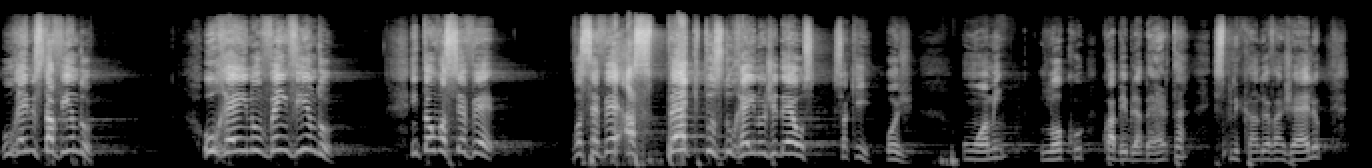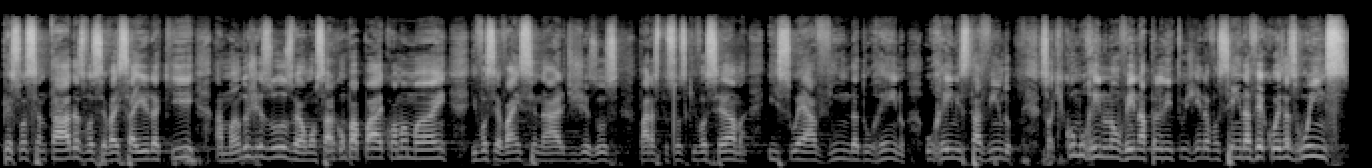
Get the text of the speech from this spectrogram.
o reino está vindo. O reino vem vindo. Então você vê você vê aspectos do reino de Deus. Isso aqui, hoje. Um homem louco com a Bíblia aberta, explicando o Evangelho. Pessoas sentadas, você vai sair daqui amando Jesus, vai almoçar com o papai, com a mamãe, e você vai ensinar de Jesus para as pessoas que você ama. Isso é a vinda do reino. O reino está vindo. Só que como o reino não vem na plenitude ainda, você ainda vê coisas ruins.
